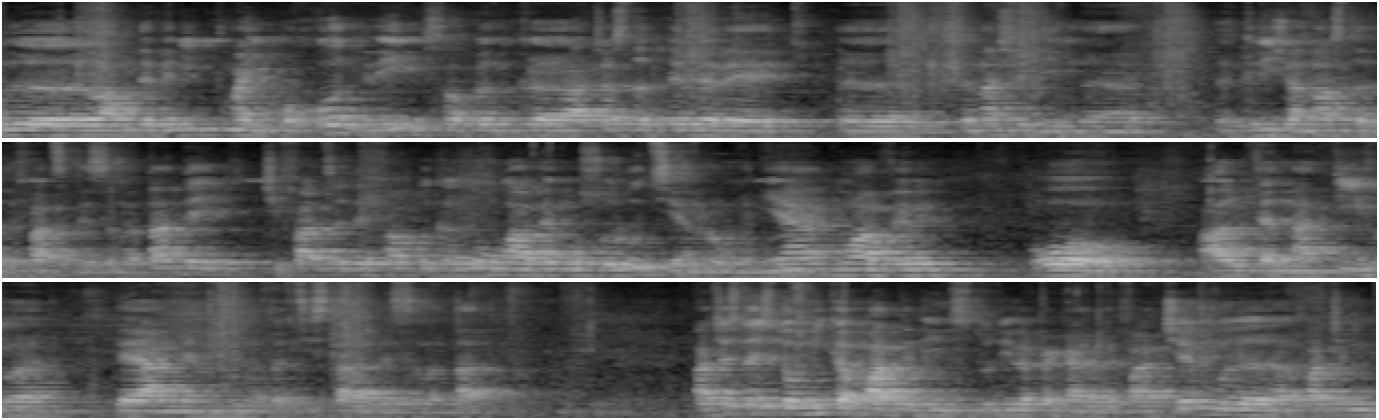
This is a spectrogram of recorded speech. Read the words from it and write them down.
uh, am devenit mai ipocondri sau pentru că această temere uh, se naște din uh, grija noastră de față de sănătate, ci față de faptul că nu avem o soluție în România, nu avem o alternativă de a ne îmbunătăți starea de sănătate. Acesta este o mică parte din studiile pe care le facem. Uh, facem în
